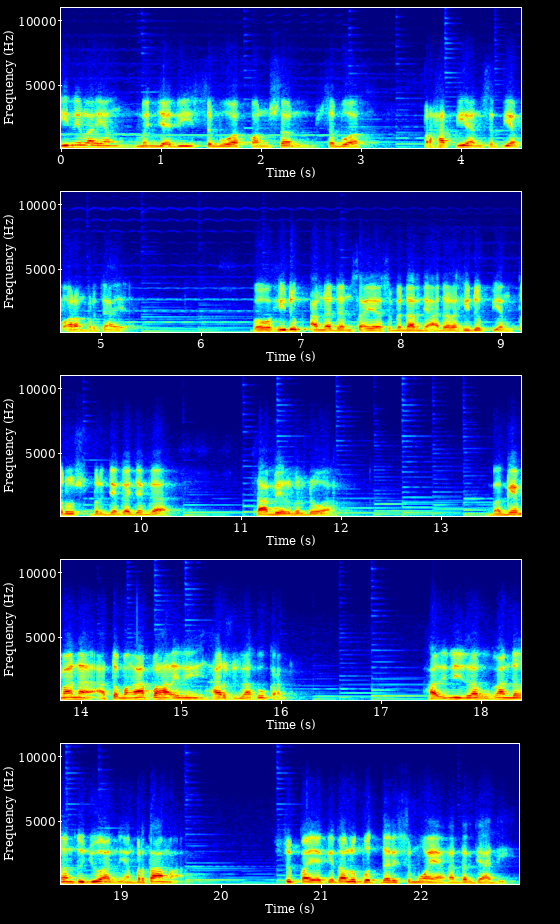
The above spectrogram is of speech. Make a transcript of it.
Inilah yang menjadi sebuah concern, sebuah perhatian setiap orang percaya. Bahwa hidup Anda dan saya sebenarnya adalah hidup yang terus berjaga-jaga sambil berdoa. Bagaimana atau mengapa hal ini harus dilakukan? Hal ini dilakukan dengan tujuan yang pertama, supaya kita luput dari semua yang akan terjadi.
